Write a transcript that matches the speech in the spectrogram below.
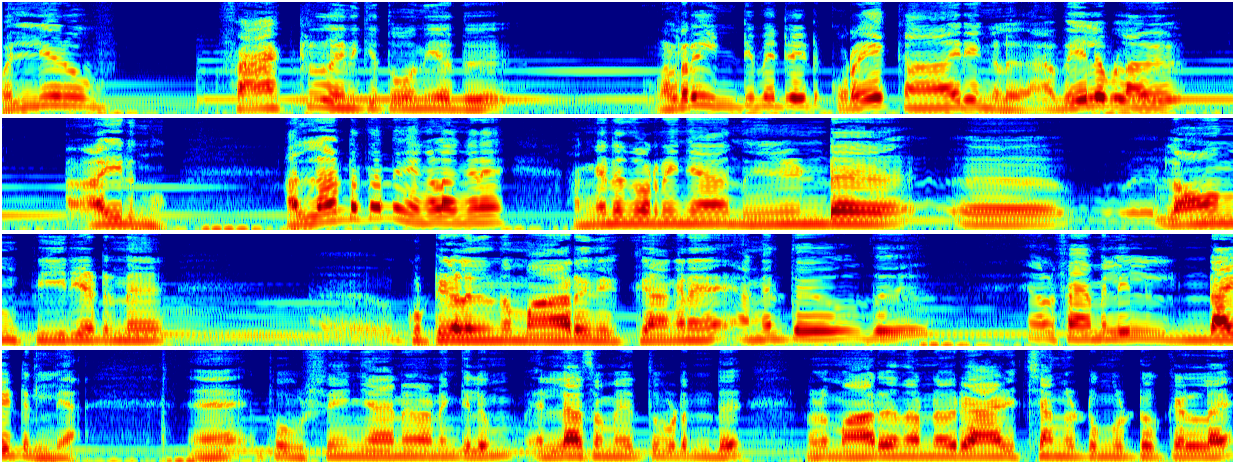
വലിയൊരു ഫാക്ടർ എനിക്ക് തോന്നിയത് വളരെ ഇന്റിമേറ്റ് ആയിട്ട് കുറേ കാര്യങ്ങൾ അവൈലബിൾ ആയിരുന്നു. അല്ലാണ്ട് തന്നെ ഞങ്ങൾ അങ്ങനെ അങ്ങനെ എന്ന് പറഞ്ഞു കഴിഞ്ഞാൽ നീണ്ട ലോങ് പീരിയഡിന് കുട്ടികളിൽ നിന്ന് മാറി നിൽക്കുക അങ്ങനെ അങ്ങനത്തെ ഇത് ഞങ്ങൾ ഫാമിലിയിൽ ഉണ്ടായിട്ടില്ല. ഇപ്പോൾ ഉഷയും ഞാനും ആണെങ്കിലും എല്ലാ സമയത്തും ഇവിടെ ഉണ്ട്. നമ്മൾ മാറുക എന്ന് പറഞ്ഞാൽ ഒരാഴ്ച അങ്ങോട്ടും ഇങ്ങോട്ടും ഒക്കെ ഉള്ള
